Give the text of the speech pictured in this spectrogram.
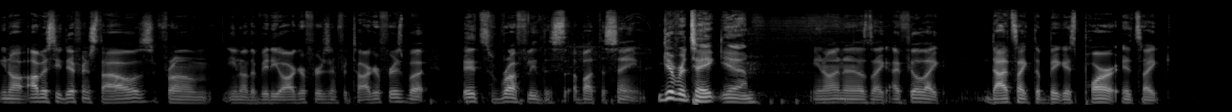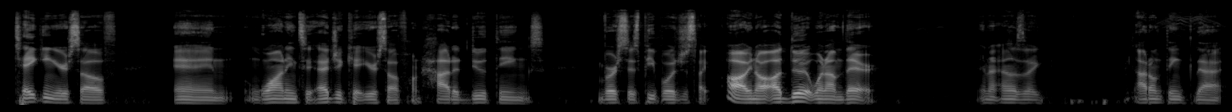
You know, obviously different styles from you know the videographers and photographers, but it's roughly this about the same. Give or take, yeah. You know, and I was like, I feel like that's like the biggest part. It's like taking yourself and wanting to educate yourself on how to do things versus people are just like, oh, you know, I'll do it when I'm there. And I, I was like, I don't think that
